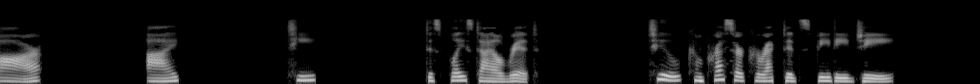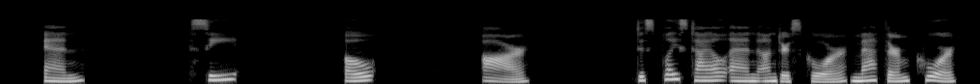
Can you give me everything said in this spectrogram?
r i t display style rit 2 compressor corrected speed e.g. n C O R display style n underscore mathrm core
